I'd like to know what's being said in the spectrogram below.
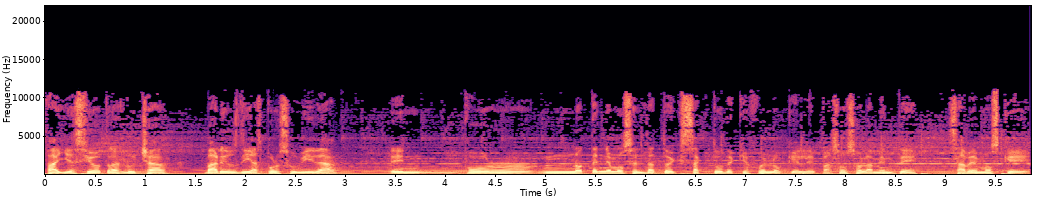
falleció tras luchar varios días por su vida. Por, no tenemos el dato exacto de qué fue lo que le pasó, solamente sabemos que,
